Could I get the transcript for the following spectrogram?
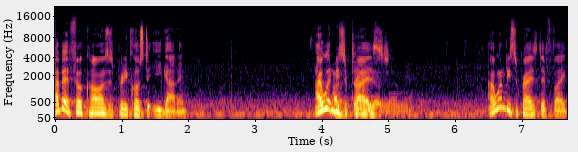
I bet Phil Collins is pretty close to EGOTing. I wouldn't I be he surprised. I wouldn't be surprised if like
